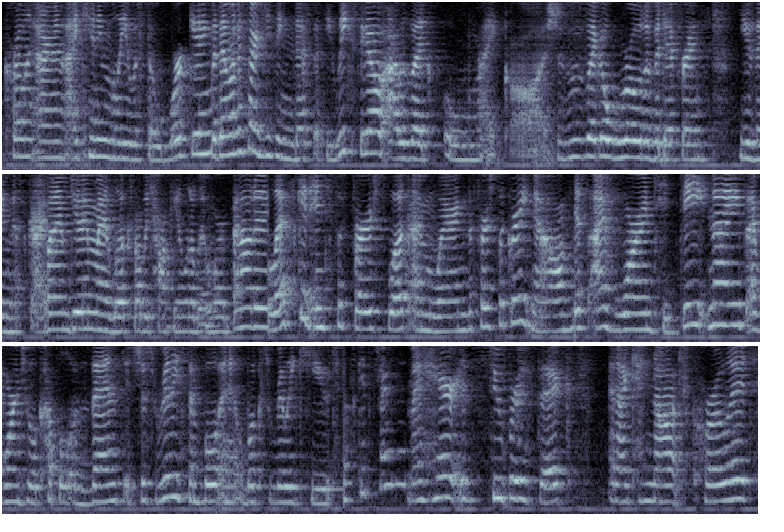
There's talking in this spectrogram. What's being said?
curling iron I can't even believe was still working. But then when I started using this a few weeks ago, I was like, oh my gosh, this was like a world of a difference using this guy. When I'm doing my looks, I'll be talking a little bit more about it. Let's get into the first look. I'm wearing the first look right now. This I've worn to date nights. I've worn to a couple events. It's just really simple and it looks really cute. Let's get started. My hair is super thick and I cannot curl it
